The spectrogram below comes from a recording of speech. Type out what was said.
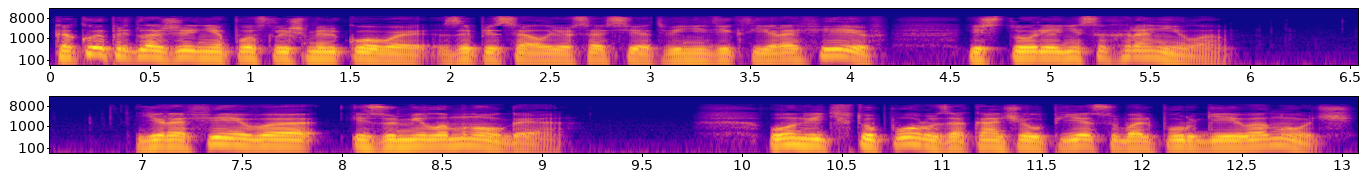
Какое предложение после Шмельковой записал ее сосед Венедикт Ерофеев, история не сохранила. Ерофеева изумило многое. Он ведь в ту пору заканчивал пьесу «Вальпургиева ночь»,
